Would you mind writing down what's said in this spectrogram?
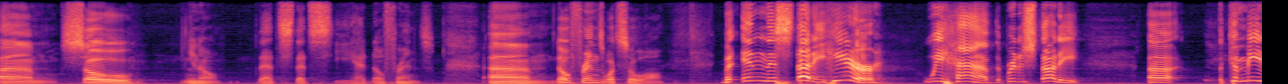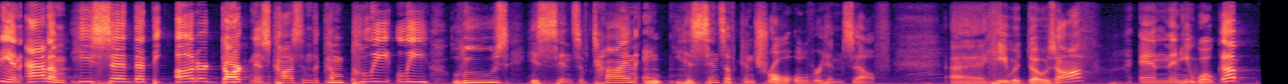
Um, so, you know, that's that's he had no friends, um, no friends whatsoever. But in this study here, we have the British study. Uh, the comedian Adam, he said that the utter darkness caused him to completely lose his sense of time and his sense of control over himself. Uh, he would doze off, and then he woke up,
